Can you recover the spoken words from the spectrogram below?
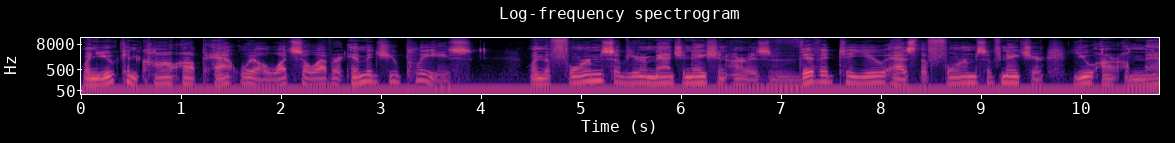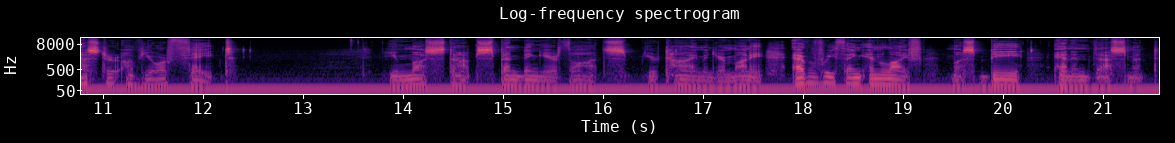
When you can call up at will whatsoever image you please, when the forms of your imagination are as vivid to you as the forms of nature, you are a master of your fate. You must stop spending your thoughts, your time, and your money. Everything in life must be an investment.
